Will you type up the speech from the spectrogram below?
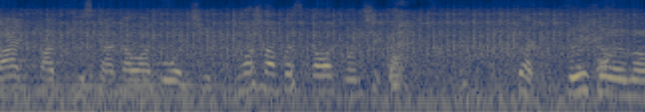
Лайк, підписка, колокольчик. Можна без колокольчика. Так, поїхали на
